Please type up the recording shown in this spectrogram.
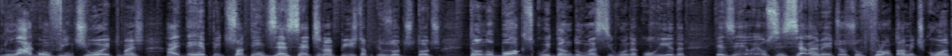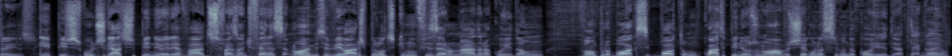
largam 28, mas aí de repente só tem 17 na pista, porque os outros todos estão no box cuidando de uma segunda corrida. Quer dizer, eu, eu sinceramente eu sou frontalmente contra isso. E pistas com desgaste de pneu elevados faz uma diferença enorme. Você vê vários pilotos que não fizeram nada na corrida 1 vão para o boxe, botam quatro pneus novos, chegam na segunda corrida e até ganham.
